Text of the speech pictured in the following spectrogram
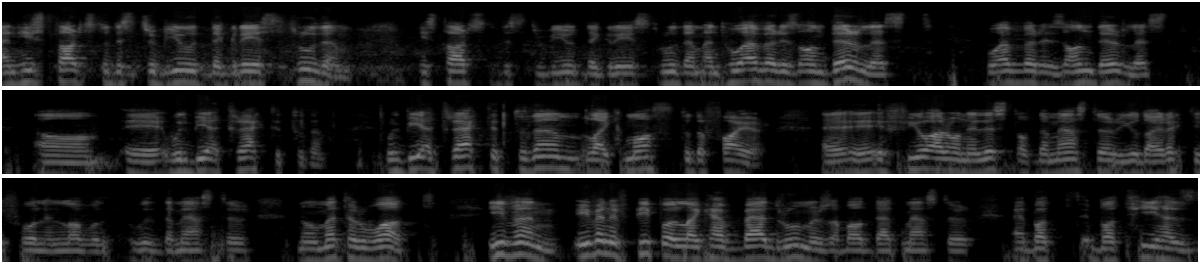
And he starts to distribute the grace through them. He starts to distribute the grace through them. And whoever is on their list, whoever is on their list um, uh, will be attracted to them will be attracted to them like moth to the fire. Uh, if you are on a list of the master, you directly fall in love with, with the master, no matter what. Even even if people like have bad rumors about that master, uh, but but he has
